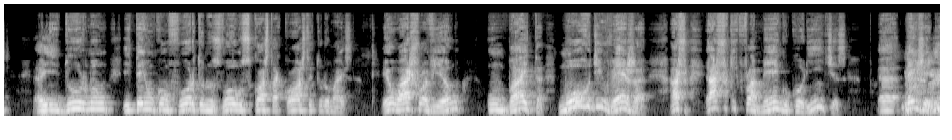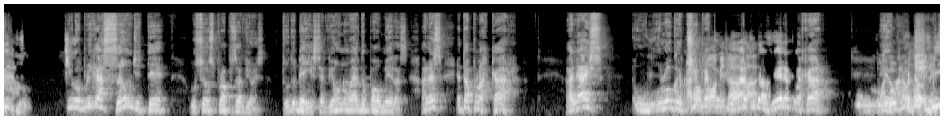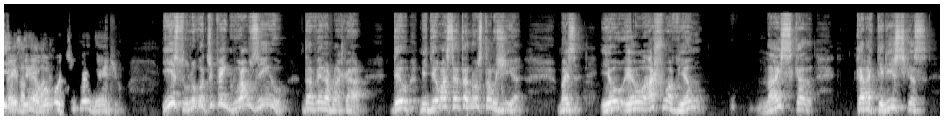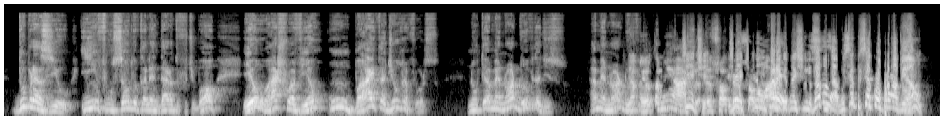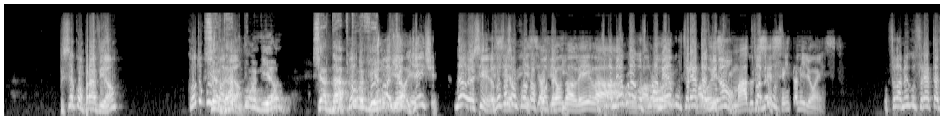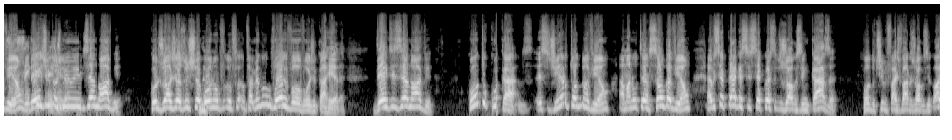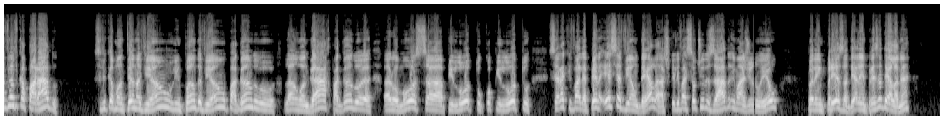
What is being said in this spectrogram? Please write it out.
e durmam e tenham conforto nos voos costa a costa e tudo mais. Eu acho o avião um baita, morro de inveja. Acho, acho que Flamengo, Corinthians, é, bem tinham obrigação de ter os seus próprios aviões. Tudo bem, esse avião não é do Palmeiras. Aliás, é da Placar. Aliás, o, o logotipo é, o é copiado da... da... velha Placar. O, o, logotipo, é, o logotipo é idêntico. Isso, o logotipo é igualzinho da velha placar. Deu, me deu uma certa nostalgia. Mas eu, eu acho o avião, nas características do Brasil e em função do calendário do futebol, eu acho o avião um baita de um reforço. Não tenho a menor dúvida disso. A menor dúvida. Não, eu também acho. Gente, eu só, gente eu só não, não peraí, mas vamos lá. Você precisa comprar um avião? Precisa comprar avião? Quanto custa se adapta um avião? Se adapta não, quanto um avião? Custa um avião? Gente, não, assim, eu vou fazer um contraponto avião aqui. Da Leila, o Flamengo, o, o Flamengo freta avião. Estimado o Flamengo, de 60 milhões. O Flamengo freta avião desde 2019. Milhões. Quando o Jorge Jesus chegou no, no Flamengo, não voa em voo, voo de carreira. Desde 19. Quanto custa esse dinheiro todo no avião, a manutenção do avião? Aí você pega essa sequência de jogos em casa, quando o time faz vários jogos em casa, o avião fica parado. Você fica mantendo avião, limpando avião, pagando lá o hangar, pagando eh, aeromoça, piloto, copiloto. Será que vale a pena? Esse avião dela, acho que ele vai ser utilizado, imagino eu, pela empresa dela, a empresa dela, né?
